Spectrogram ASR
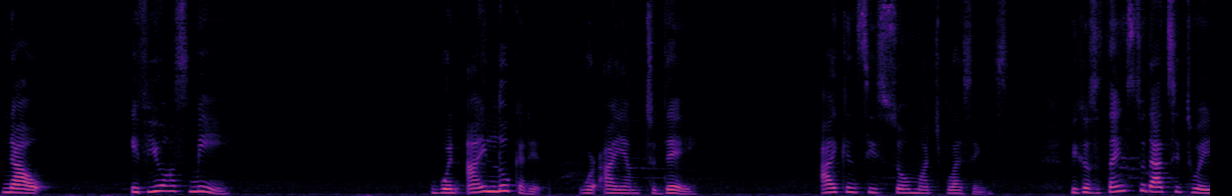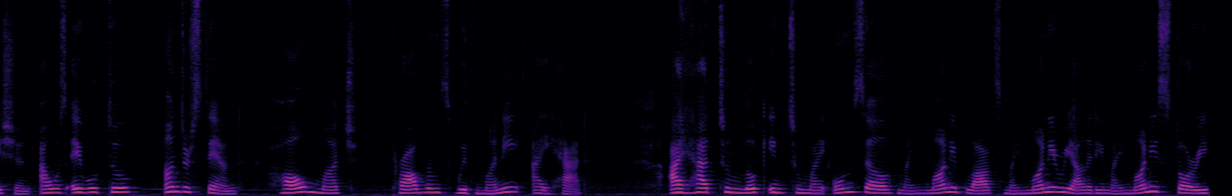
Now, if you ask me when I look at it where I am today, I can see so much blessings. Because thanks to that situation, I was able to understand how much problems with money I had. I had to look into my own self, my money blocks, my money reality, my money story,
